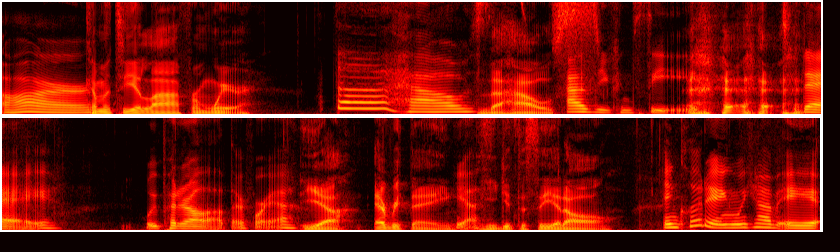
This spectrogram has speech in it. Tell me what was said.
are Coming to you live from where? the house. The house. As you can see today, we put it all out there for you. yeah, everything. Yes. You get to see it all. Including, we have a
